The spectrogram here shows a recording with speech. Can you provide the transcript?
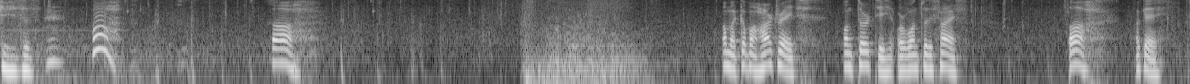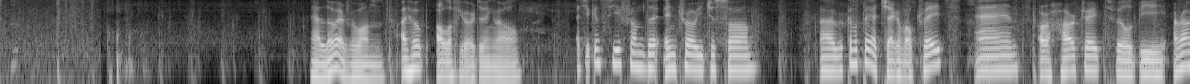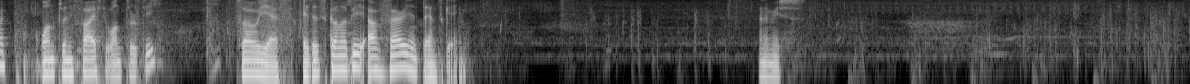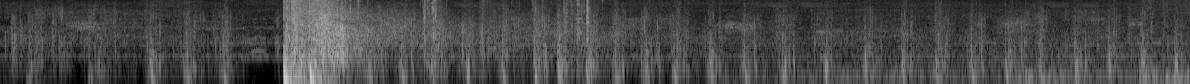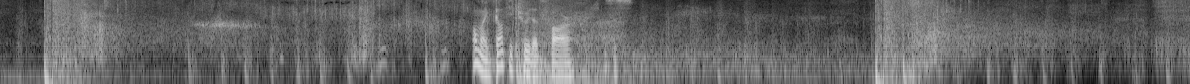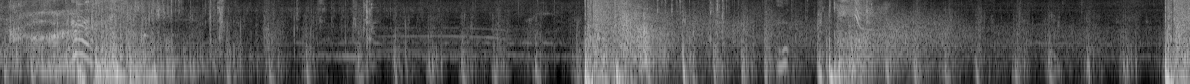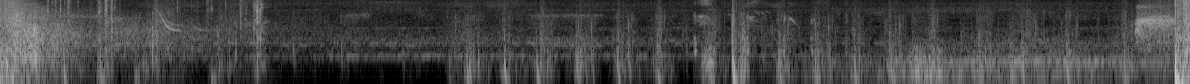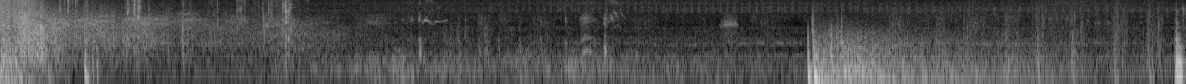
Jesus. Oh. Oh. Oh my god, my heart rate. 130 or 125. Oh, ah, okay. Hello everyone. I hope all of you are doing well. As you can see from the intro you just saw, uh, we're gonna play a check of all trades and our heart rate will be around 125 to 130. So yes, it is gonna be a very intense game. Enemies. Oh my god, he threw that far. Jesus.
